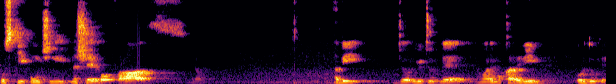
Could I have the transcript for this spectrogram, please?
اس کی اونچنی نشیب و فراز ابھی جو یوٹیوب میں ہمارے مقررین ہیں اردو کے،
